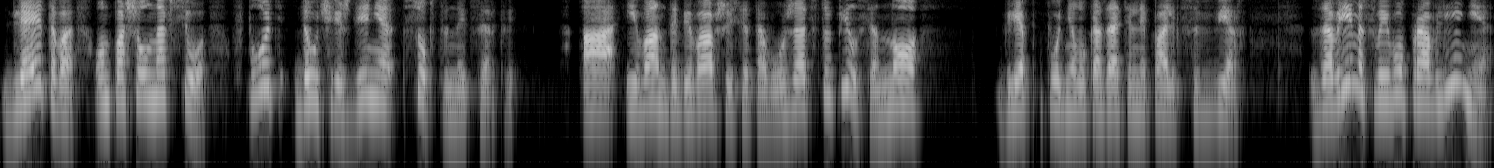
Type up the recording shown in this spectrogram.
Для этого он пошел на все, вплоть до учреждения собственной церкви. А Иван, добивавшийся того же, отступился, но... Глеб поднял указательный палец вверх. За время своего правления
